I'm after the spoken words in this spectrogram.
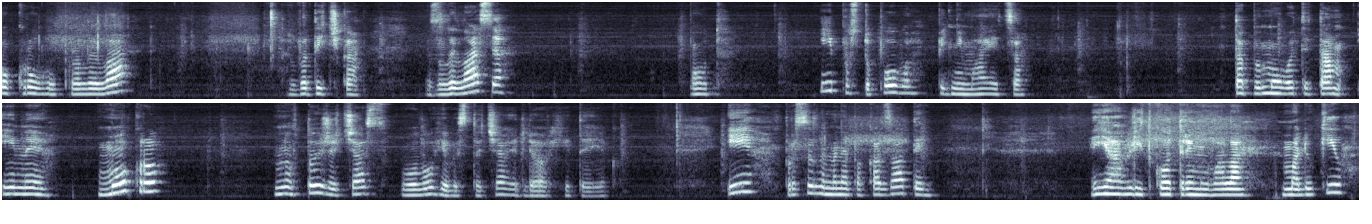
по кругу пролила, водичка злилася, от, і поступово піднімається, так би мовити, там і не мокро, але в той же час вологи вистачає для орхідеїк. І просили мене показати, я влітку отримувала малюків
